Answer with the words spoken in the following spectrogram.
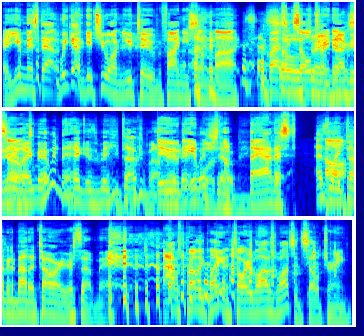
Hey, you missed out. We got to get you on YouTube and find you some uh, classic Soul, Train, Doc, and they're episodes. Like, man, what the heck is Mickey talking about? Dude, man? It was show? the baddest. That's Oh. like talking about Atari or something, man. I was probably playing Atari while I was watching Soul Train.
